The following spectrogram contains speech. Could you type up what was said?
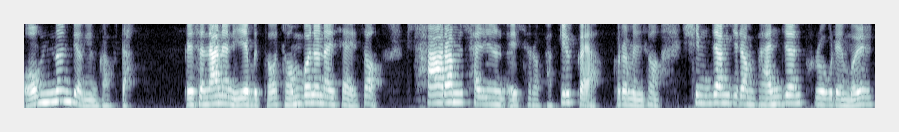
없는 병인가 보다. 그래서 나는 이제부터 돈 버는 의사에서 사람 살리는 의사로 바뀔 거야. 그러면서 심장질환 반전 프로그램을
